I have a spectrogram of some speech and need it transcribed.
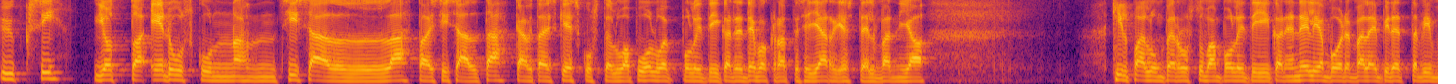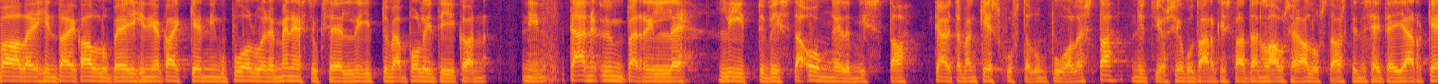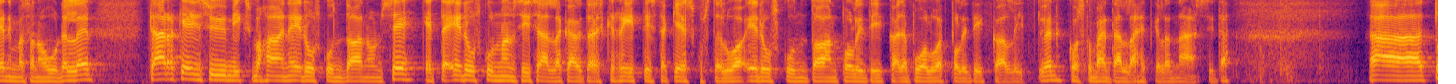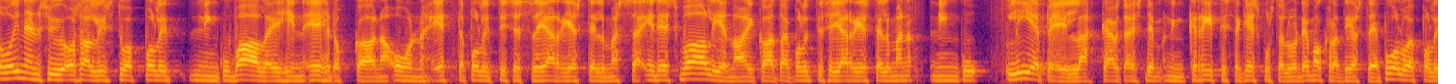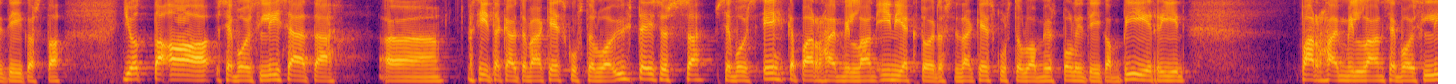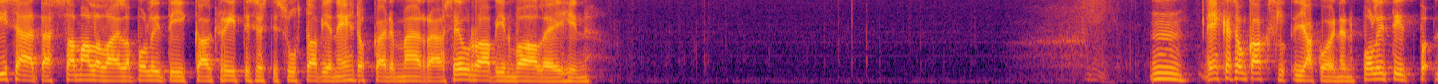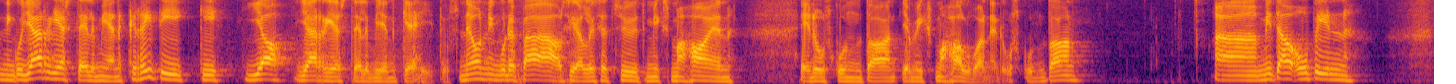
Yksi, jotta eduskunnan sisällä tai sisältä käytäisiin keskustelua puoluepolitiikan ja demokraattisen järjestelmän ja kilpailun perustuvan politiikan ja neljän vuoden välein pidettäviin vaaleihin tai kallupeihin ja kaikkeen niin kuin puolueiden menestykseen liittyvän politiikan, niin tämän ympärille liittyvistä ongelmista käytävän keskustelun puolesta. Nyt jos joku tarkistaa tämän lauseen alusta asti, niin se ei tee järkeä, niin mä sanon uudelleen. Tärkein syy, miksi mä haen eduskuntaan, on se, että eduskunnan sisällä käytäisiin kriittistä keskustelua eduskuntaan, politiikkaan ja puoluepolitiikkaan liittyen, koska mä en tällä hetkellä näe sitä. Ää, toinen syy osallistua poli- niin kuin vaaleihin ehdokkaana on, että poliittisessa järjestelmässä edes vaalien aikaa tai poliittisen järjestelmän niin kuin liepeillä käytäisiin de- niin kriittistä keskustelua demokratiasta ja puoluepolitiikasta – jotta A, se voisi lisätä siitä käytävää keskustelua yhteisössä, se voisi ehkä parhaimmillaan injektoida sitä keskustelua myös politiikan piiriin, parhaimmillaan se voisi lisätä samalla lailla politiikkaa kriittisesti suhtaavien ehdokkaiden määrää seuraaviin vaaleihin, Mm, ehkä se on kaksijakoinen. Politi- niin kuin järjestelmien kritiikki ja järjestelmien kehitys. Ne on niin ne pääasialliset syyt, miksi mä haen eduskuntaan ja miksi mä haluan eduskuntaan. Ää, mitä opin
